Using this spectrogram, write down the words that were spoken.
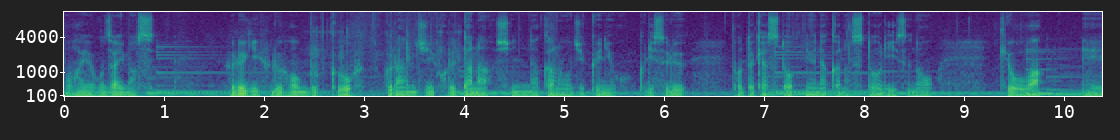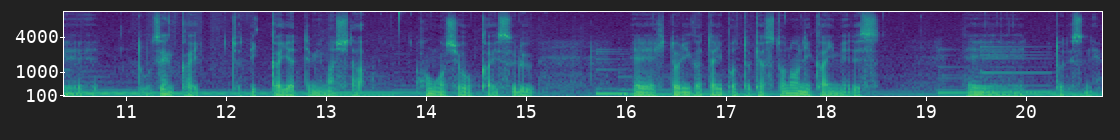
おはようございます。古着古本ブックオフグランジオルタナ新中野を軸にお送りするポッドキャストニューナカのストーリーズの今日は、えー、と前回ちょっと一回やってみました。本を紹介する、えー、一人語りポッドキャストの2回目です。えー、っとですね。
